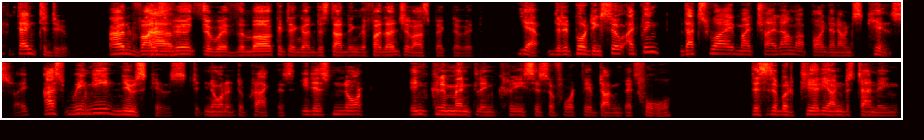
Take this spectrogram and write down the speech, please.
tend to do. And vice um, versa with the marketing, understanding the financial aspect of it. Yeah, the reporting. So I think that's why my trilemma point around skills, right? As we need new skills to, in order to crack this, it is not incremental increases of what we've done before. This is about clearly understanding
